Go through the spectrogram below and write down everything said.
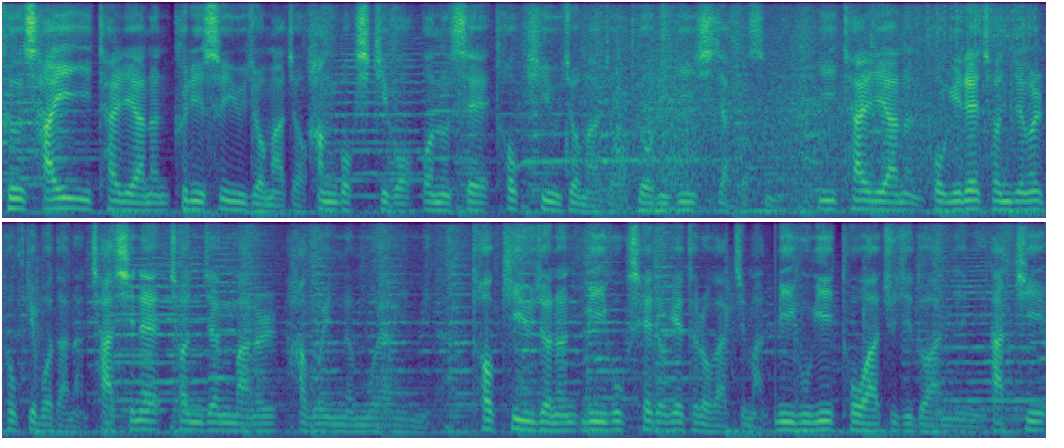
그 사이 이탈리아는 그리스 유저마저 항복시키고 어느새 터키 유저마저 노리기 시작했습니다. 이탈리아는 독일의 전쟁을 돕기보다는 자신의 전쟁만을 하고 있는 모양입니다. 터키 유저는 미국 세력에 들어갔지만 미국이 도와주지도 않으니 딱히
